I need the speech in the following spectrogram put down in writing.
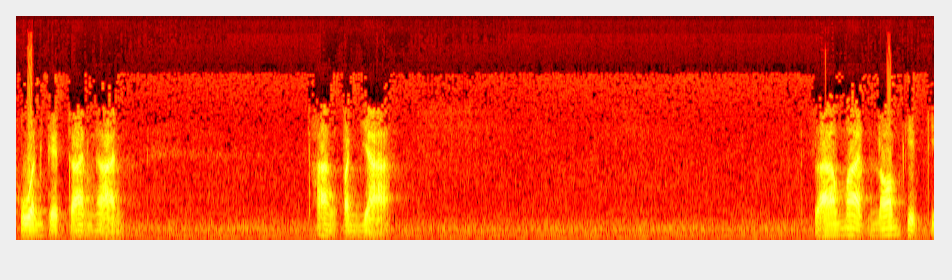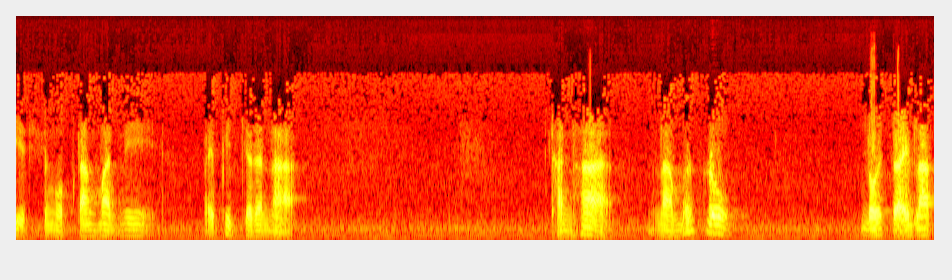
ควรแก่การงานทางปัญญา สามารถน้อมจิตจิตสงบตั้งมั่นนี้ไปพิจารณา ขันห้านามรูป โดยใจรัก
